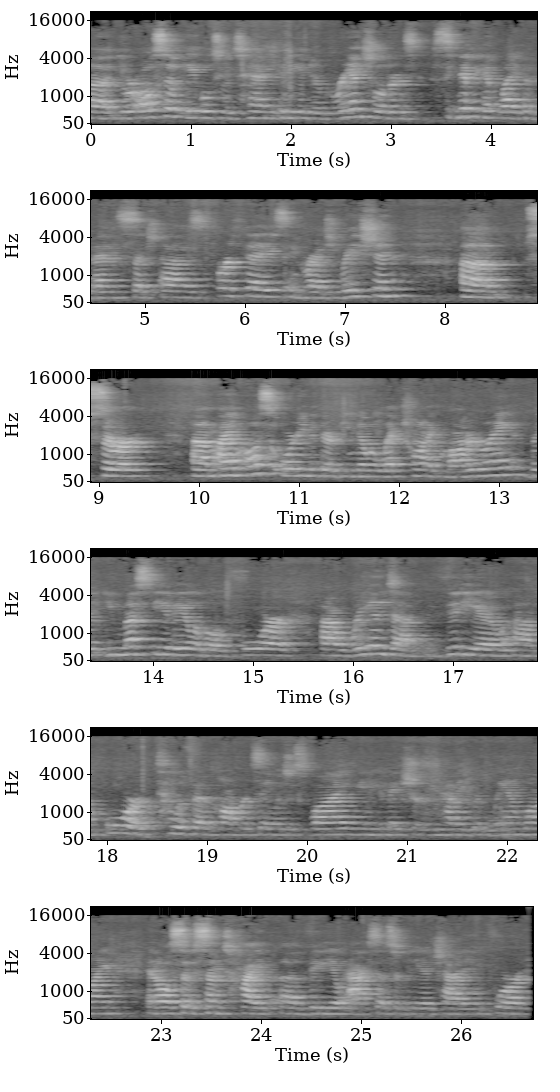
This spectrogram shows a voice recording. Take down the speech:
Uh, You are also able to attend any of your grandchildren's significant life events such as birthdays and graduation. Um, Sir, um, I am also ordering that there be no electronic monitoring, but you must be available for uh, random video um, or telephone conferencing, which is why we need to make sure you have a good landline and also some type of video access or video chatting for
